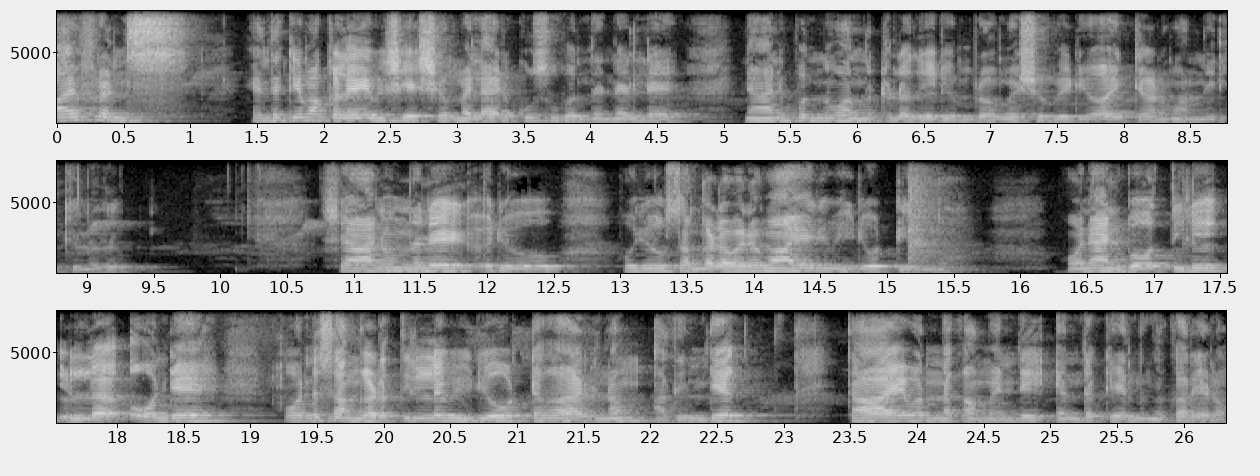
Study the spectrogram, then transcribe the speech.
ഹായ് ഫ്രണ്ട്സ് എന്തൊക്കെ മക്കളെ? വിശേഷം? എല്ലാവർക്കും സുഖം തന്നെയല്ലേ? ഞാനിപ്പോൾ ഇന്ന് വന്നിട്ടുള്ളത് ഒരു ഇമ്പ്രോമേഷൻ വീഡിയോ ആയിട്ടാണ് വന്നിരിക്കുന്നത്. ഞാൻ ഇന്നലെ ഒരു ഒരു സങ്കടപരമായ ഒരു വീഡിയോ ഇട്ടിരുന്നു. ഓൻ അനുഭവത്തിൽ ഉള്ള ഓന്റെ ഓന്റെ സങ്കടത്തിലുള്ള വീഡിയോ ഇട്ട കാരണം അതിന്റെ താഴെ വന്ന കമന്റ് എന്തൊക്കെയെന്ന് നിങ്ങൾക്കറിയണോ?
